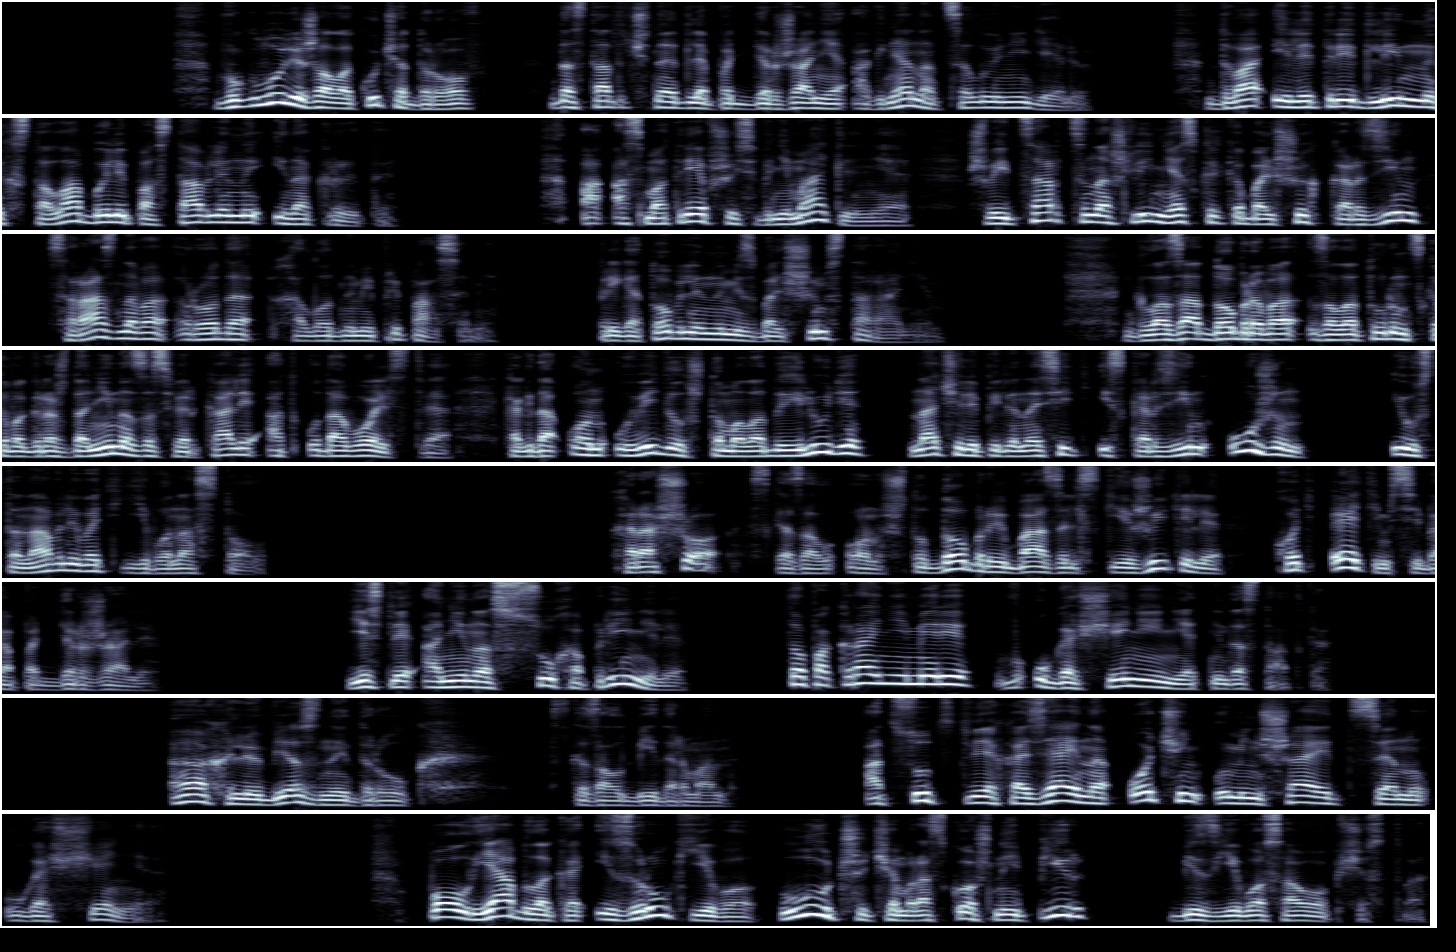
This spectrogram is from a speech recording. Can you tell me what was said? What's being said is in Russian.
В углу лежала куча дров, достаточное для поддержания огня на целую неделю. Два или три длинных стола были поставлены и накрыты. А осмотревшись внимательнее, швейцарцы нашли несколько больших корзин с разного рода холодными припасами, приготовленными с большим старанием. Глаза доброго золотурнского гражданина засверкали от удовольствия, когда он увидел, что молодые люди начали переносить из корзин ужин и устанавливать его на стол. Хорошо, сказал он, что добрые базельские жители хоть этим себя поддержали. Если они нас сухо приняли, то по крайней мере в угощении нет недостатка. Ах, любезный друг, сказал Бидерман. Отсутствие хозяина очень уменьшает цену угощения. Пол яблока из рук его лучше, чем роскошный пир без его сообщества.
